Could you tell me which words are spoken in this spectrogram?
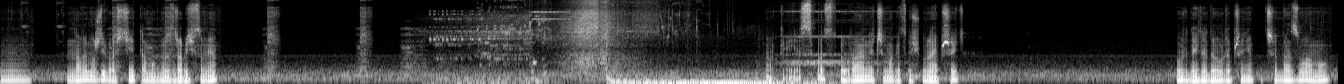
mm, nowe możliwości. To mógłbym zrobić w sumie. Okej, jest skonstruowany. Czy mogę coś ulepszyć? Kurde, ile do ulepszenia potrzeba złomu?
